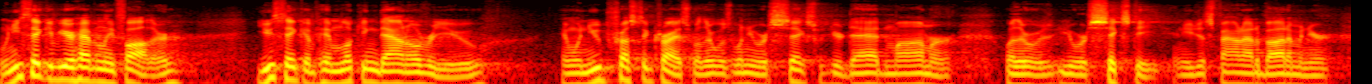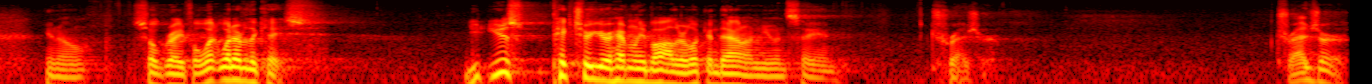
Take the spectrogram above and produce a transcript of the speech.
When you think of your Heavenly Father, you think of Him looking down over you and when you trusted Christ, whether it was when you were six with your dad and mom, or whether it was you were 60 and you just found out about him and you're, you know, so grateful, whatever the case, you, you just picture your Heavenly Father looking down on you and saying, treasure. Treasure.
